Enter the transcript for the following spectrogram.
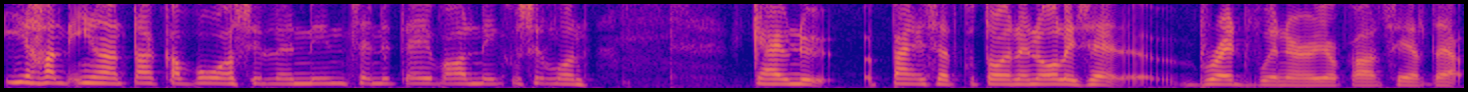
ihan, ihan takavuosille, niin se nyt ei vaan niin kuin silloin käynyt päinsä, kun toinen oli se breadwinner, joka sieltä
